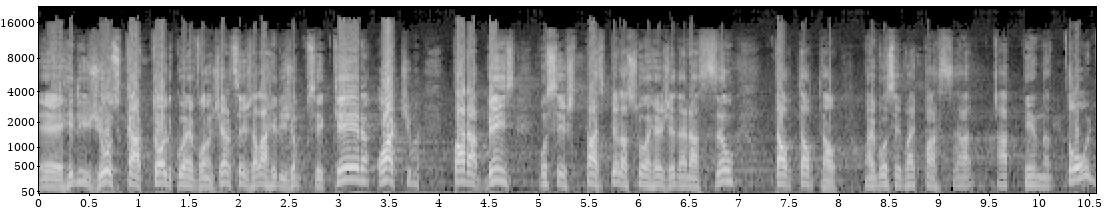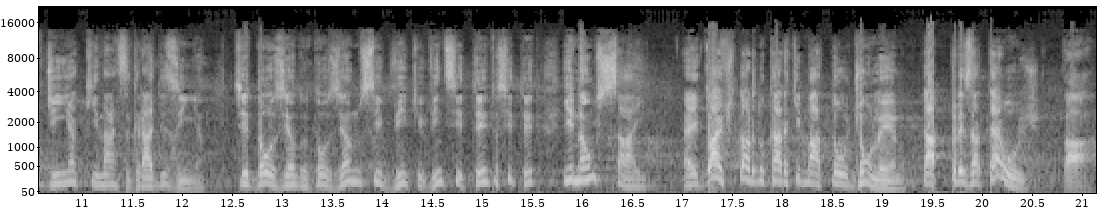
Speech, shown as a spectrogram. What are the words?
é, religioso, católico ou evangélico, seja lá a religião que você queira, ótimo, parabéns, você está pela sua regeneração, tal, tal, tal. Mas você vai passar a pena todinha aqui nas gradezinhas. Se 12 anos, 12 anos, se 20, 20, se 30, se 30, e não sai. É igual a história do cara que matou o John Lennon. Tá preso até hoje. Tá.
